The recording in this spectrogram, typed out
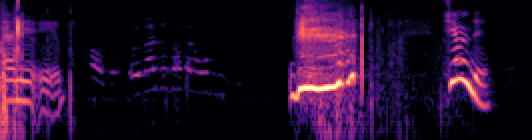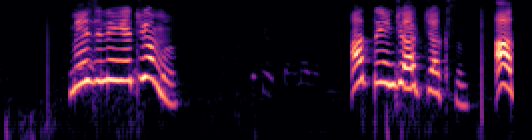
Yani e, Aldı. Ömer de zaten 10 bin. şimdi menzilin yetiyor mu? At deyince atacaksın. At.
